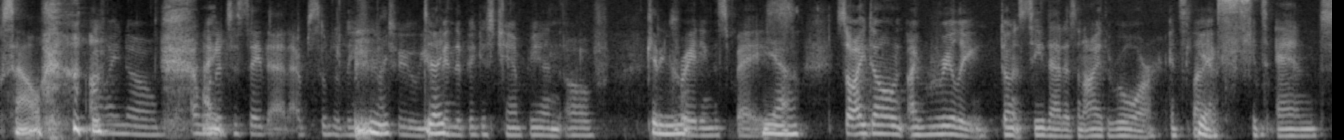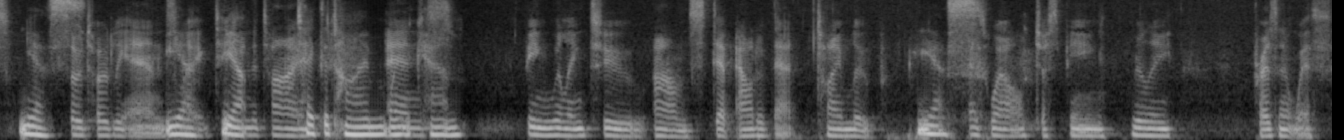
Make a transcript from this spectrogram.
Sal. oh, I know. I wanted to say that absolutely you I- too. You've I- been the biggest champion of Getting creating the space. Yeah. So I don't. I really don't see that as an either or. It's like Yes. it's and Yes. so totally and Yeah, like taking yeah. the time, Take the time when you can. being willing to um, step out of that time loop Yes. as well. Just being really present with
